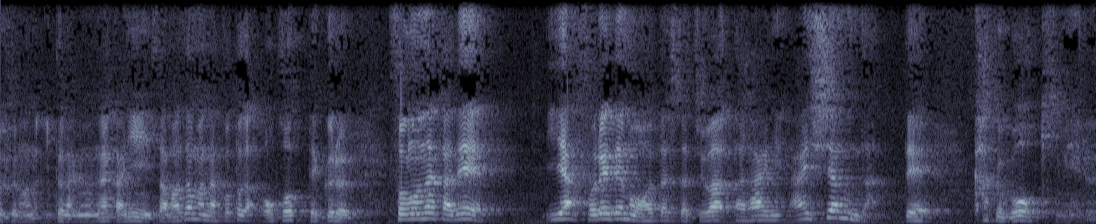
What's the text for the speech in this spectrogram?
夫婦の営みの中にさまざまなことが起こってくる。その中でいやそれでも私たちは互いに愛し合うんだって覚悟を決める。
